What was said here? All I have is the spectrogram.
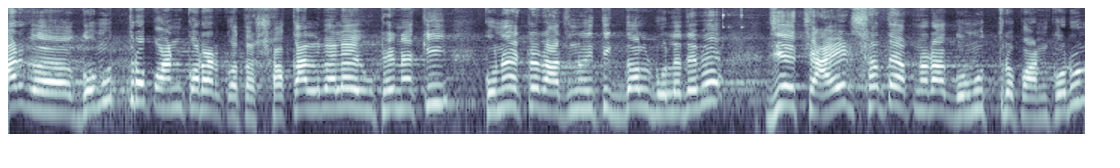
আর গোমূত্র পান করার কথা। সকালবেলায় উঠে নাকি কোনো একটা রাজনৈতিক দল বলে দেবে যে, চায়ের সাথে আপনারা গোমূত্র পান করুন।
